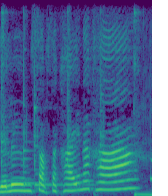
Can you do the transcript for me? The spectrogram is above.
อย่าลืม Subscribe นะคะ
